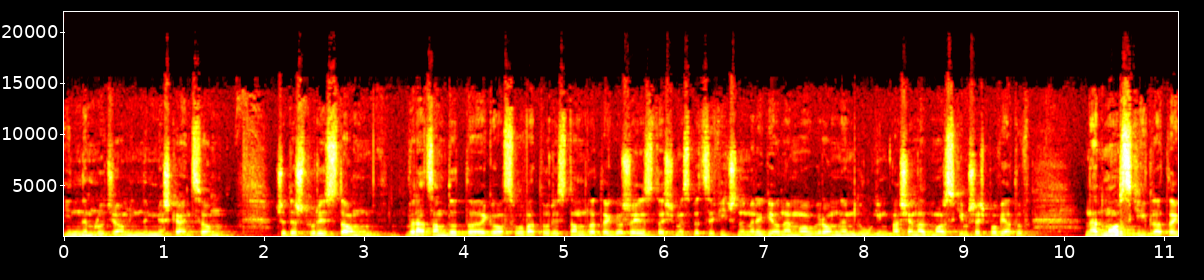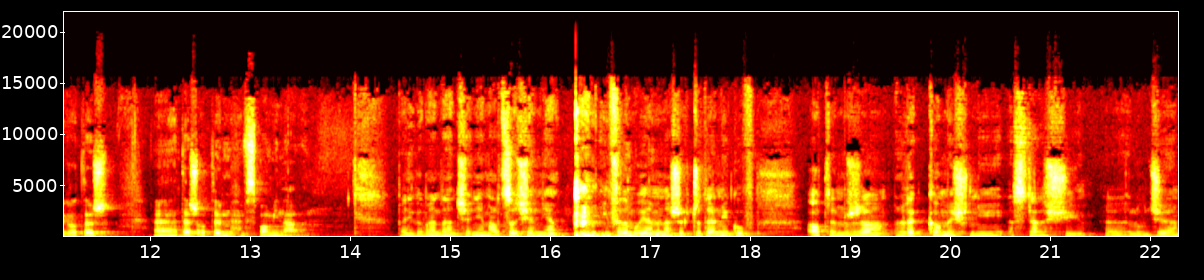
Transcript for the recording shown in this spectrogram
innym ludziom, innym mieszkańcom, czy też turystom. Wracam do tego słowa turystom, dlatego że jesteśmy specyficznym regionem o ogromnym, długim pasie nadmorskim, sześć powiatów nadmorskich, dlatego też, e, też o tym wspominałem. Panie komendancie, niemal codziennie informujemy naszych czytelników o tym, że lekkomyślni starsi e, ludzie,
